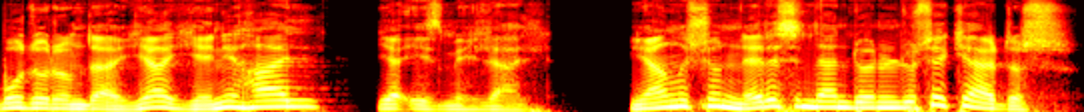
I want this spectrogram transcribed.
Bu durumda ya yeni hal ya izmihlal. Yanlışın neresinden dönülürse kârdır.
